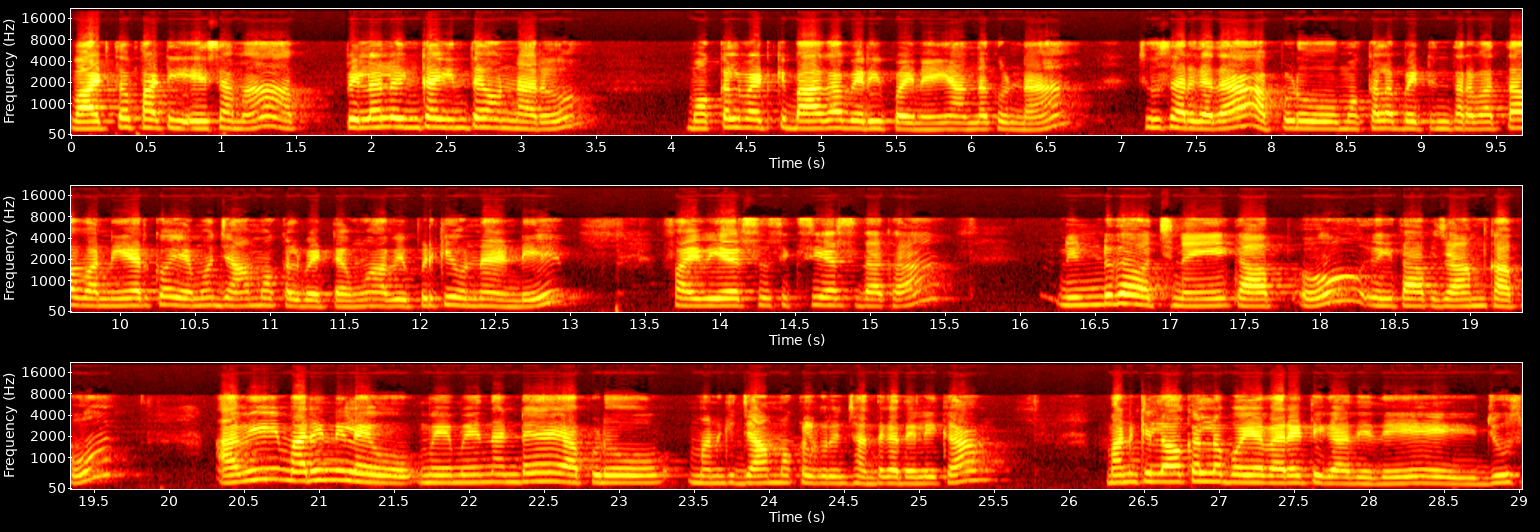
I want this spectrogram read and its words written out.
వాటితో పాటు వేసామా? పిల్లలు ఇంకా ఇంతే ఉన్నారు. మొక్కలు వాటికి బాగా పెరిగిపోయినాయి అందకుండా. చూసారు కదా అప్పుడు మొక్కలు పెట్టిన తర్వాత వన్ ఇయర్కో ఏమో జామ మొక్కలు పెట్టాము. అవి ఇప్పటికీ ఉన్నాయండి. ఫైవ్ ఇయర్స్ సిక్స్ ఇయర్స్ దాకా నిండుగా వచ్చినాయి కాపు ఈ తాపు జామ కాపు. అవి మరిన్ని లేవు. మేమేందంటే అప్పుడు మనకి జామ మొక్కల గురించి అంతగా తెలియక మనకి లోకల్లో పోయే వెరైటీ కాదు ఇది. జ్యూస్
